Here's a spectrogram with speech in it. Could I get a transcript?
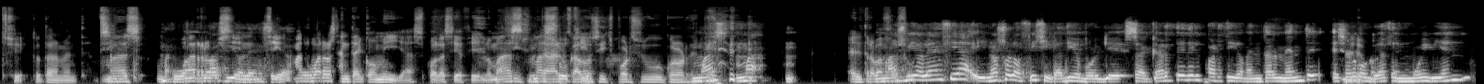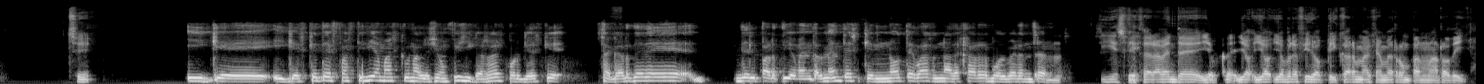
Sí, totalmente. Sí. Más Más- guarros, más sí, más guarros entre comillas, por así decirlo. Más, más a Luka sucio. Doncic por su color de más, piel. ma- El trabajo más violencia y no solo física, tío, porque sacarte del partido mentalmente es algo que hacen muy bien Sí, y que, y que es que te fastidia más que una lesión física, ¿sabes? Porque es que sacarte de, del partido mentalmente es que no te van a dejar volver a entrar. Y es que. sinceramente, yo, yo, yo, yo prefiero picarme a que me rompan una rodilla,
